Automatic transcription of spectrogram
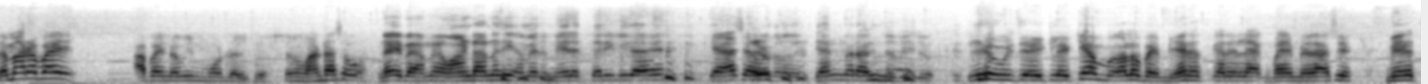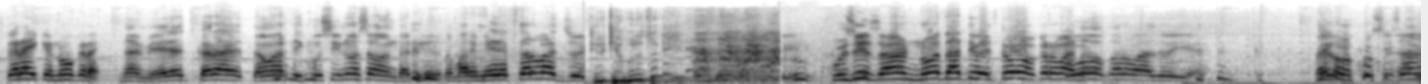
તમારો ભાઈ આ ભાઈ નવીન મોડલ છે. તમે વાંઢા છો? નહીં ભાઈ અમે વાંઢા નથી અમે તો મેરેજ કરી લીધા છે. કે આ છે તો ધ્યાનમાં રાખજો બીજું. એવું છે એટલે કેમ? હાલો ભાઈ મેરેજ કરેલા એક ભાઈ મેળા છે. મેરેજ કરાય કે નો કરાય? ના મેરેજ કરાય તમારથી ખુશી નો સહન થતી તમારે મેરેજ કરવા જ જોઈએ. ખુશી સહન ન થતી હોય તો કરવા તો કરવા જોઈએ. ભાઈ ખુશી સહન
